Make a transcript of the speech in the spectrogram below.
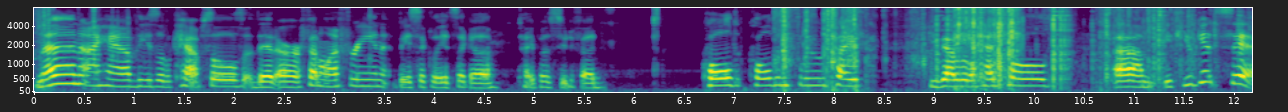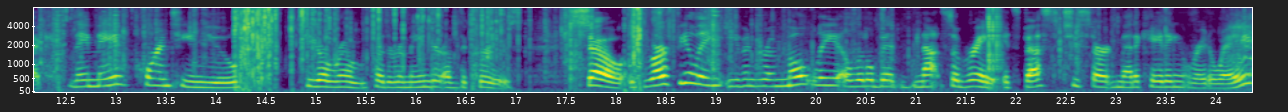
then I have these little capsules that are phenylephrine. Basically, it's like a type of Sudafed. Cold, cold and flu type. You've got a little head cold. Um, if you get sick, they may quarantine you to your room for the remainder of the cruise. So if you are feeling even remotely a little bit not so great, it's best to start medicating right away.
